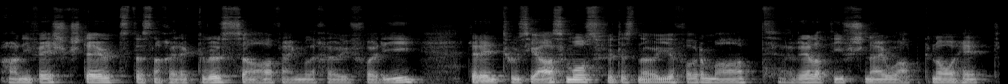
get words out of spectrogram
habe ich festgestellt, dass nach einer gewissen anfänglichen Euphorie der Enthusiasmus für das neue Format relativ schnell abgenommen hat,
